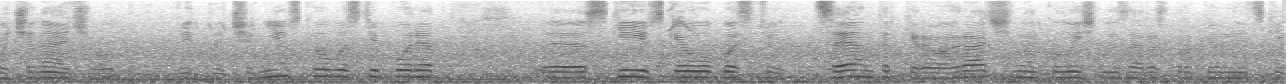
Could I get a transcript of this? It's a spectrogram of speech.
починаючи от від Чернігівської області поряд е, з Київською областю, центр, Кіровоградщина, колишня зараз Кропивницький.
